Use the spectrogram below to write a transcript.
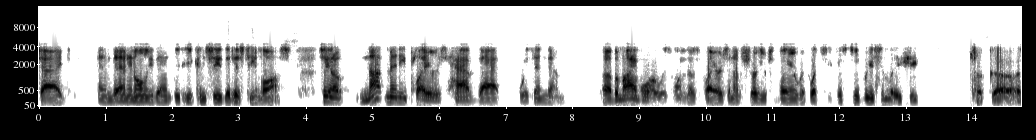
sagged. And then and only then did he concede that his team lost. So, you know, not many players have that within them. Uh, but Maya Moore was one of those players, and I'm sure you're familiar with what she just did recently. She took uh, a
